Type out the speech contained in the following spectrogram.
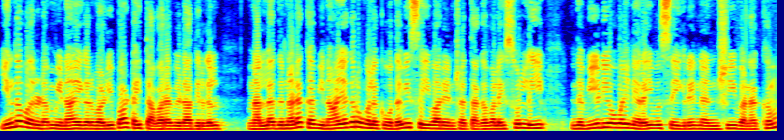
இந்த வருடம் விநாயகர் வழிபாட்டை தவற விடாதீர்கள் நல்லது நடக்க விநாயகர் உங்களுக்கு உதவி செய்வார் என்ற தகவலை சொல்லி இந்த வீடியோவை நிறைவு செய்கிறேன். நன்றி வணக்கம்.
